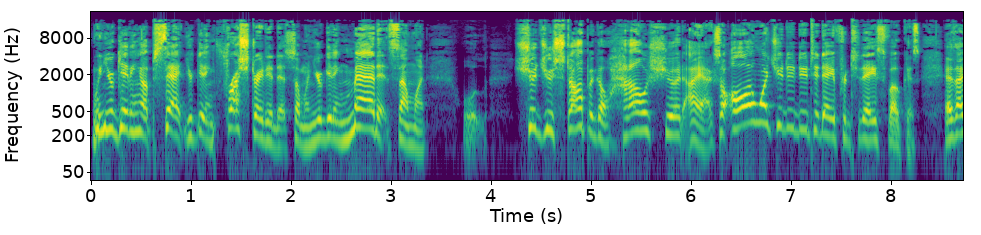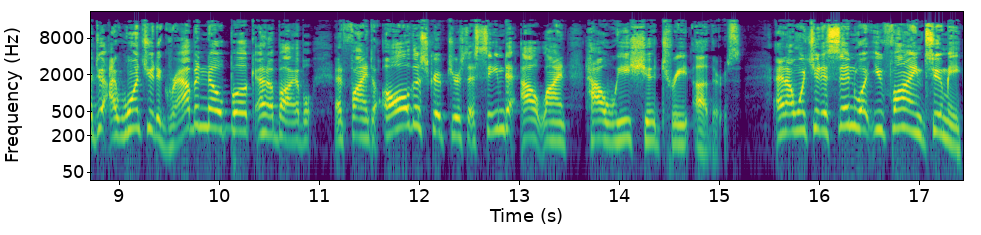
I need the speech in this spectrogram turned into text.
When you're getting upset, you're getting frustrated at someone, you're getting mad at someone. Well, should you stop and go, how should I act? So all I want you to do today for today's focus is I do, I want you to grab a notebook and a Bible and find all the scriptures that seem to outline how we should treat others. And I want you to send what you find to me.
